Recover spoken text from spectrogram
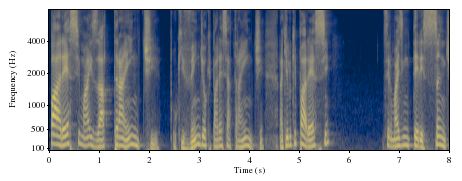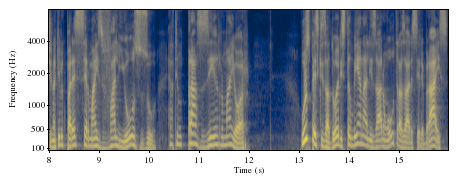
parece mais atraente. O que vende é o que parece atraente, naquilo que parece ser mais interessante, naquilo que parece ser mais valioso. Ela tem um prazer maior. Os pesquisadores também analisaram outras áreas cerebrais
